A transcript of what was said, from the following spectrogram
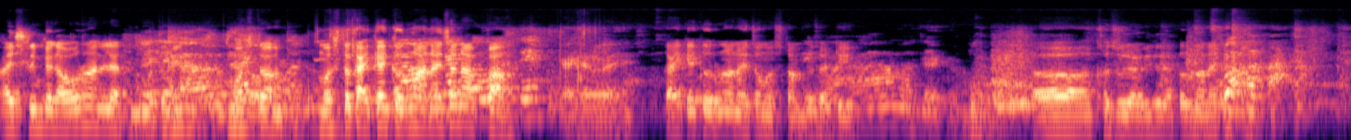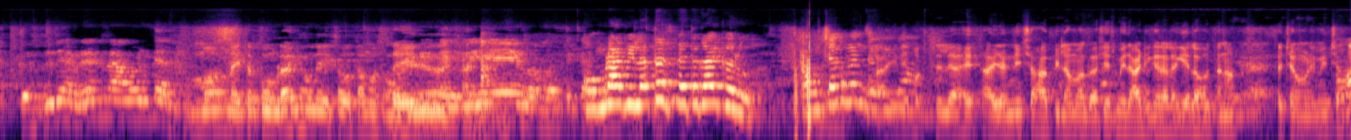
आईस्क्रीम काय गावावरून आणल्यात? मग तुम्ही मस्त मस्त काय काय करून आणायचं ना आप्पा? काय काय काय करून आणायचं मस्त आमच्यासाठी? खजुऱ्या बिजुऱ्या करून ना आवडतात. मग नाहीतर कोंबडा घेऊन यायचा होता मस्त एक नाही रे बाबा, ते काय- कोंबडा बिलातच नाही तर काय करू? आमच्याकडून घरी आई ते बसलेले आहेत. आई यांनी चहा पिला मग अशीच मी दाढी करायला गेला होता ना. त्याच्यामुळे मी चहा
